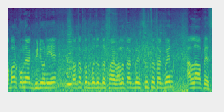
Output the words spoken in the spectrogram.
আবার কোনো এক ভিডিও নিয়ে। ততক্ষণ পর্যন্ত সবাই ভালো থাকবেন, সুস্থ থাকবেন। আল্লাহ হাফেজ।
